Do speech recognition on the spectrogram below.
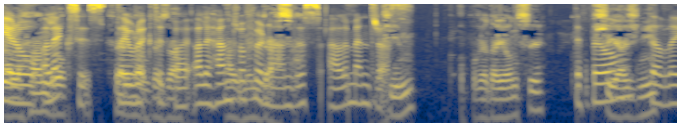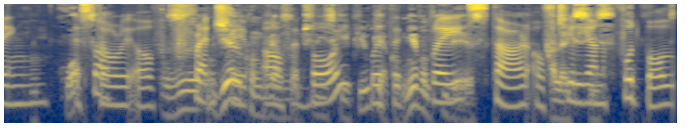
Hero Alexis, directed by Alejandro Fernandez Almendras the film telling a story of friendship of a boy with a great star of Chilean football,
